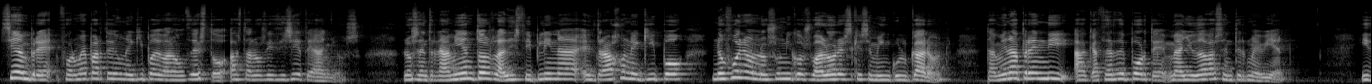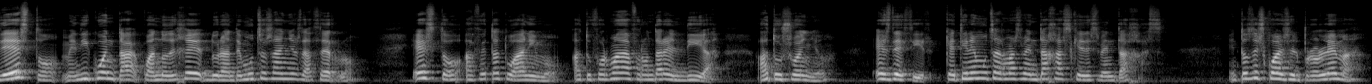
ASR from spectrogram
Siempre formé parte de un equipo de baloncesto hasta los 17 años. Los entrenamientos, la disciplina, el trabajo en equipo no fueron los únicos valores que se me inculcaron. También aprendí a que hacer deporte me ayudaba a sentirme bien. Y de esto me di cuenta cuando dejé durante muchos años de hacerlo. Esto afecta a tu ánimo, a tu forma de afrontar el día, a tu sueño. Es decir, que tiene muchas más ventajas que desventajas. Entonces, ¿cuál es el problema?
